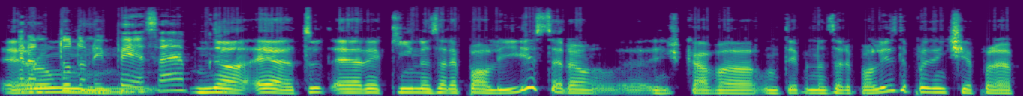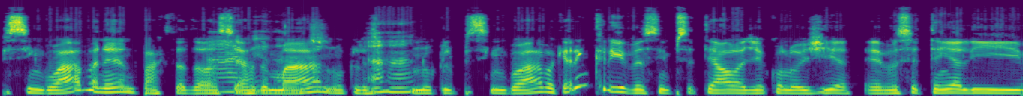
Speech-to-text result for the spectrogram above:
era, era um... tudo no IP essa época? Não, é, tudo, era aqui em Nazaré Paulista, era, a gente ficava um tempo em Nazaré Paulista, depois a gente ia para Piscinguaba, né, no Parque Estadual ah, Serra é do Mar, núcleo, uhum. núcleo Piscinguaba, que era incrível, assim, pra você ter aula de ecologia. É, você tem ali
